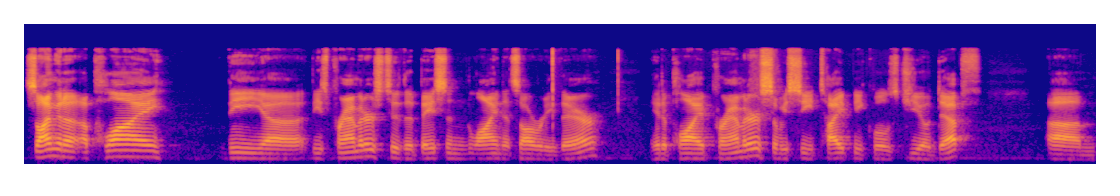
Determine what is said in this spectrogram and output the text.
So I'm going to apply the uh, these parameters to the basin line that's already there. Hit apply parameters, so we see type equals geodepth, um,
